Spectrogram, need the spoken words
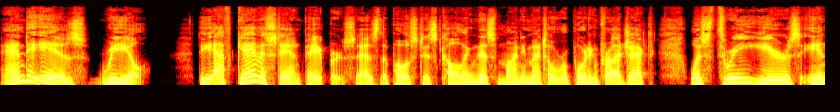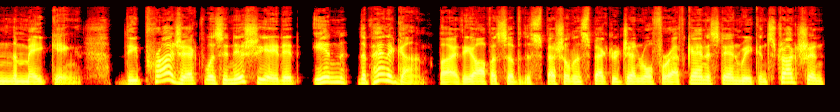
and is real. The Afghanistan Papers, as the Post is calling this monumental reporting project, was three years in the making. The project was initiated in the Pentagon by the Office of the Special Inspector General for Afghanistan Reconstruction,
